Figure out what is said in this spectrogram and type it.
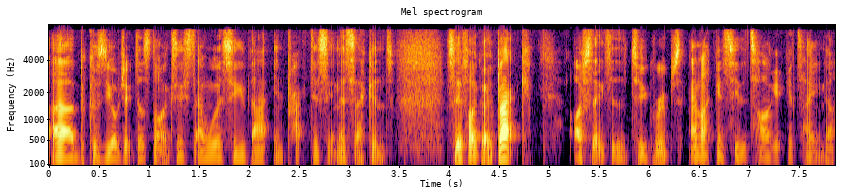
uh, because the object does not exist and we'll see that in practice in a second. So if I go back, I've selected the two groups and I can see the target container.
